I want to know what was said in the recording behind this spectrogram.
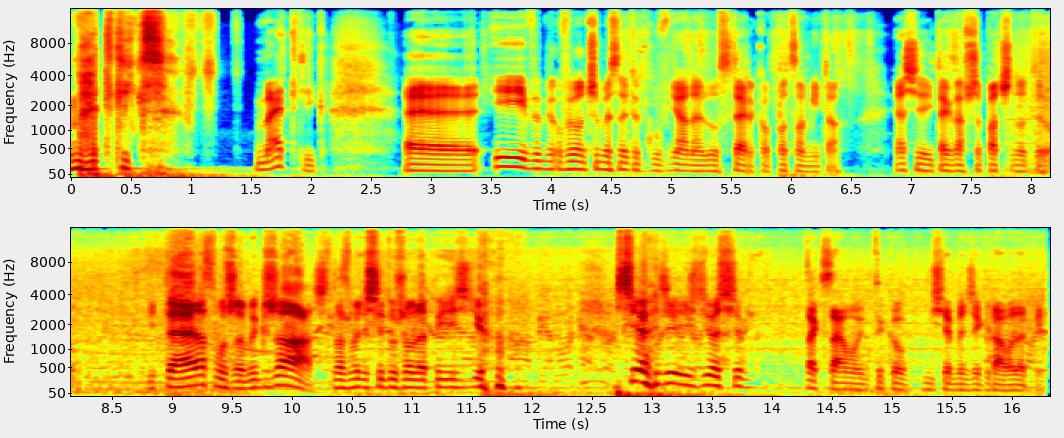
Matrix. Matrix. E, I wy wyłączymy sobie to gówniane lusterko, po co mi to? Ja się i tak zawsze patrzę do tyłu. I teraz możemy grzać. Teraz będzie się dużo lepiej jeździło. Się będzie jeździło się tak samo, tylko mi się będzie grało lepiej.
